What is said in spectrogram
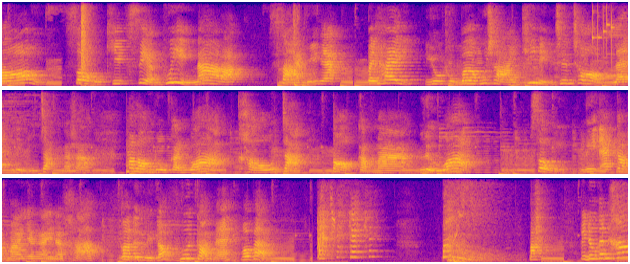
ลองส่งคลิปเสียงผู้หญิงน่ารักสามวิเนี้ยไปให้ยูทูบเบอร์ผู้ชายที่หลินชื่นชอบและหลินรู้จักนะคะ มาลองดูกันว่าเขาจะตอบกลับมา หรือว่าส่งรีแอคกลับมายังไงนะคะ ก่อนอื่นหลินต้องพูดก่อนไหมว่าแบบ ไปไปดูกันค่ะ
